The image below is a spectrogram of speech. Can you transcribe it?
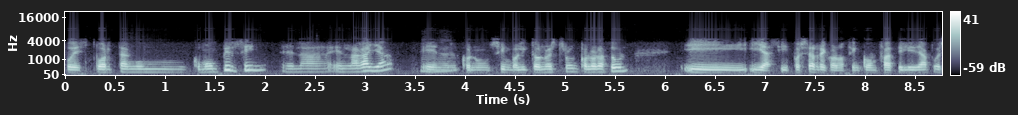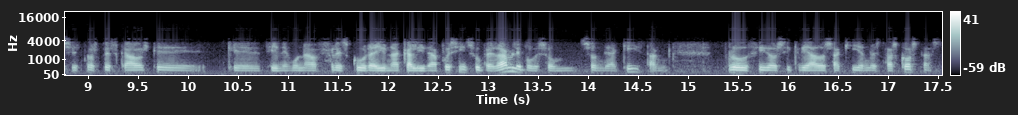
pues portan un, como un piercing en la, en la galla, en- con un simbolito nuestro en color azul, y, y así pues se reconocen con facilidad pues estos pescados que, que tienen una frescura y una calidad pues insuperable porque son, son de aquí, están producidos y criados aquí en nuestras costas.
